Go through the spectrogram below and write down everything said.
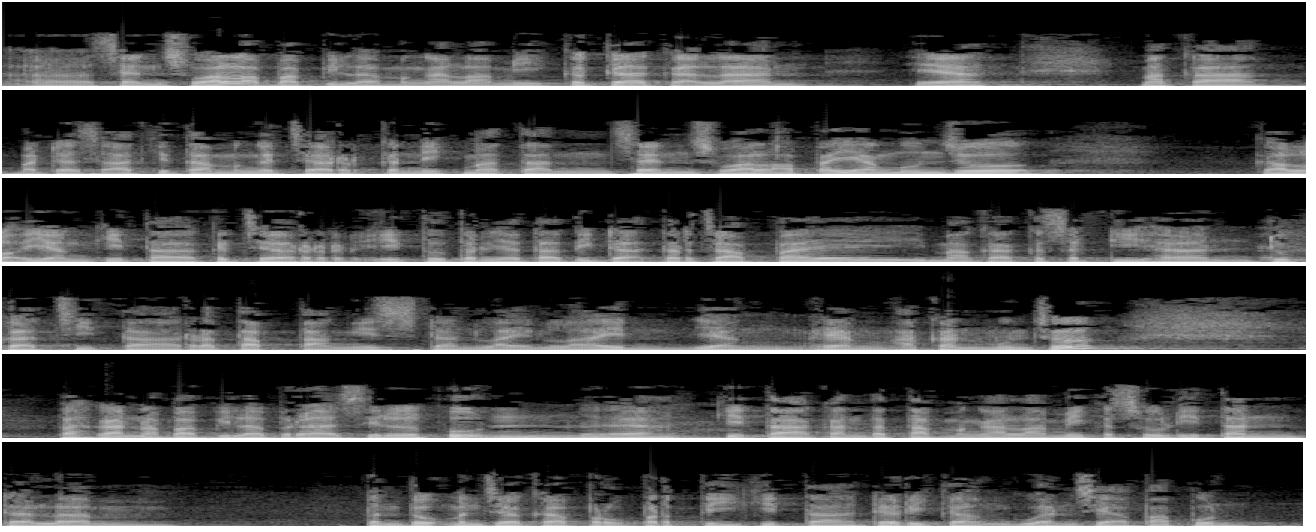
uh, sensual apabila mengalami kegagalan ya. Maka pada saat kita mengejar kenikmatan sensual apa yang muncul? Kalau yang kita kejar itu ternyata tidak tercapai maka kesedihan duka cita retap tangis dan lain-lain yang yang akan muncul. Bahkan apabila berhasil pun ya kita akan tetap mengalami kesulitan dalam bentuk menjaga properti kita dari gangguan siapa pun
